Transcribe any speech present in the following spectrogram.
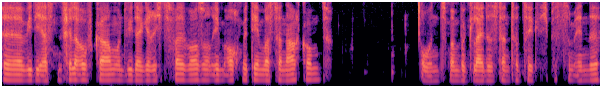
äh, wie die ersten Fälle aufkamen und wie der Gerichtsfall war, sondern eben auch mit dem, was danach kommt. Und man begleitet es dann tatsächlich bis zum Ende.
